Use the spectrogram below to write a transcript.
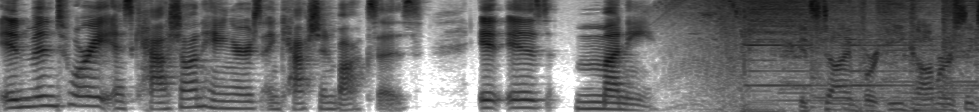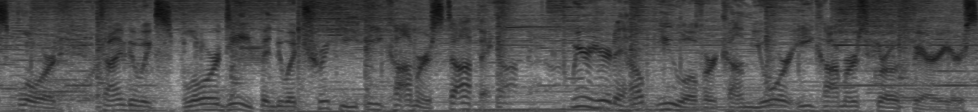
Inventory is cash on hangers and cash in boxes. It is money. It's time for e commerce explored. Time to explore deep into a tricky e commerce topic. We're here to help you overcome your e commerce growth barriers.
